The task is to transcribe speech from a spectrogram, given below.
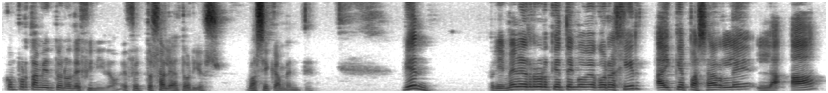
comportamiento no definido, efectos aleatorios, básicamente. Bien, primer error que tengo que corregir, hay que pasarle la A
